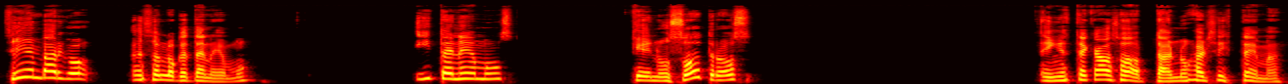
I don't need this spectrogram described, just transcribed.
Sin embargo, eso es lo que tenemos. Y tenemos que nosotros, en este caso, adaptarnos al sistema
